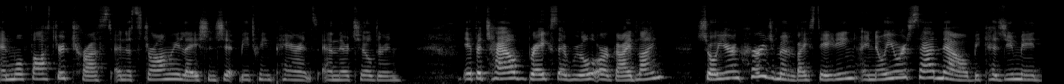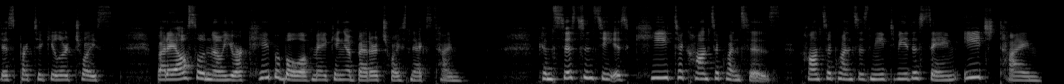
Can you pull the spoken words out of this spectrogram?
and will foster trust and a strong relationship between parents and their children. If a child breaks a rule or guideline, show your encouragement by stating, I know you are sad now because you made this particular choice, but I also know you are capable of making a better choice next time. Consistency is key to consequences. Consequences need to be the same each time.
